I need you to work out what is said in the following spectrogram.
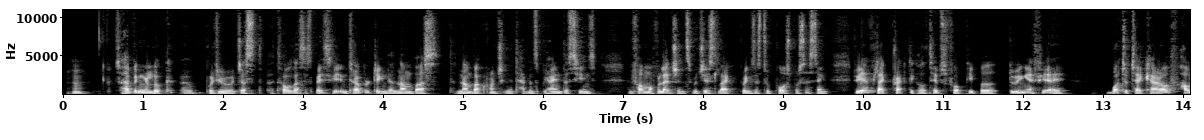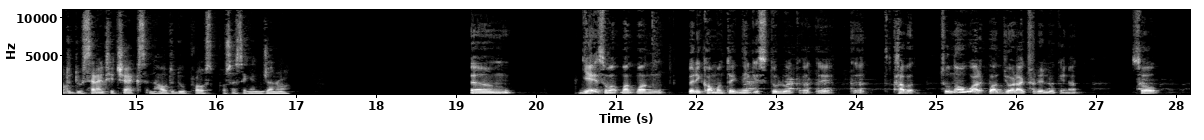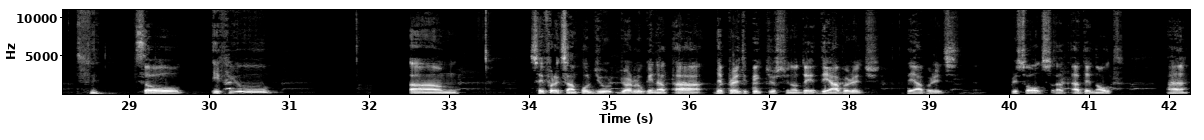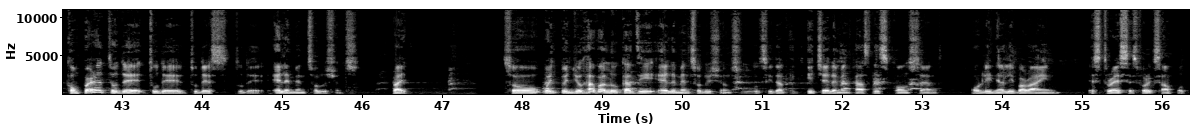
mm-hmm. So having a look uh, what you just told us is basically interpreting the numbers the number crunching that happens behind the scenes in form of legends which is like brings us to post processing do you have like practical tips for people doing fea what to take care of? How to do sanity checks and how to do post processing in general? Um yes one, one very common technique is to look at the uh, have a, to know what what you are actually looking at. So, so if you um, say for example you you are looking at uh, the pretty pictures, you know the the average the average results at, at the node, uh, compare it to the to the to this to the element solutions, right? So when, when you have a look at the element solutions, you will see that each element has this constant or linearly varying stresses, for example.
